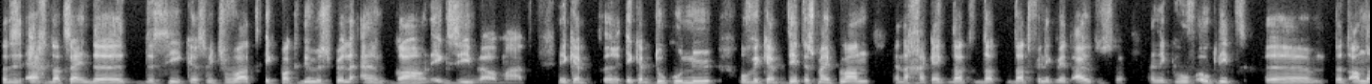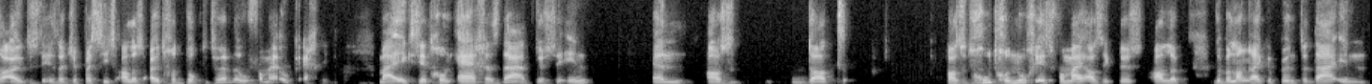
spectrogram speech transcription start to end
Dat is echt, dat zijn de, de seekers. Weet je wat? Ik pak nu mijn spullen en gone. Ik zie wel, maat. Ik heb, ik heb doekoe nu. Of ik heb, dit is mijn plan. En dan ga kijk, dat, dat, dat vind ik weer het uiterste. En ik hoef ook niet, uh, het andere uiterste is dat je precies alles uitgedokterd hebt. Dat hoeft van mij ook echt niet. Maar ik zit gewoon ergens daar tussenin. En als dat, als het goed genoeg is voor mij, als ik dus alle de belangrijke punten daarin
